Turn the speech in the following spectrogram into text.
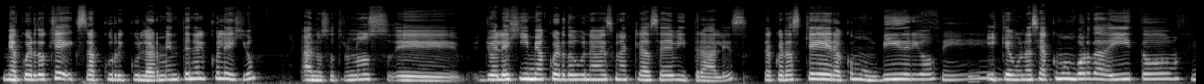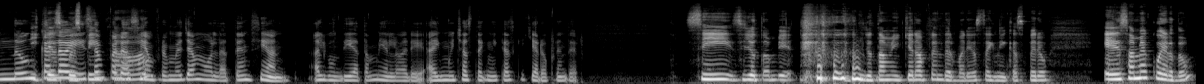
me acuerdo que extracurricularmente en el colegio, a nosotros nos, eh, yo elegí, me acuerdo una vez una clase de vitrales. ¿Te acuerdas que era como un vidrio? Sí. Y que uno hacía como un bordadito. Nunca lo hice, pero siempre me llamó la atención. Algún día también lo haré. Hay muchas técnicas que quiero aprender. Sí, sí, yo también. yo también quiero aprender varias técnicas, pero esa me acuerdo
